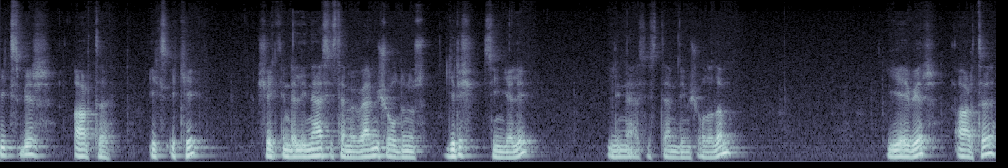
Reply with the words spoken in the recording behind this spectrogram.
x1 artı x2 şeklinde lineer sisteme vermiş olduğunuz giriş sinyali lineer sistem demiş olalım y1 artı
